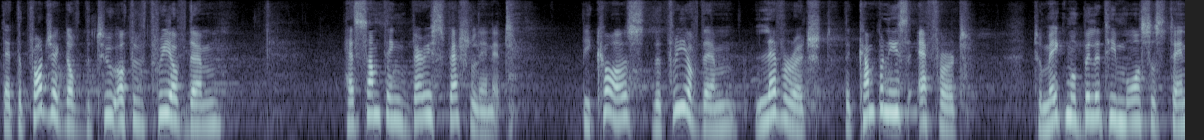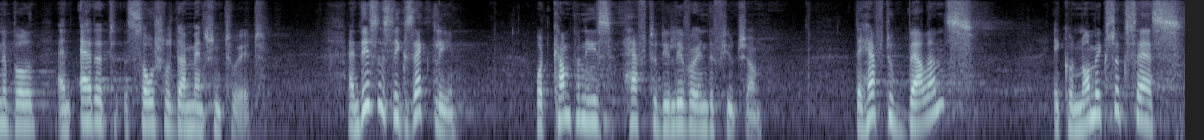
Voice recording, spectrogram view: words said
that the project of the two of the three of them has something very special in it because the three of them leveraged the company's effort to make mobility more sustainable and added a social dimension to it. And this is exactly what companies have to deliver in the future. They have to balance economic success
